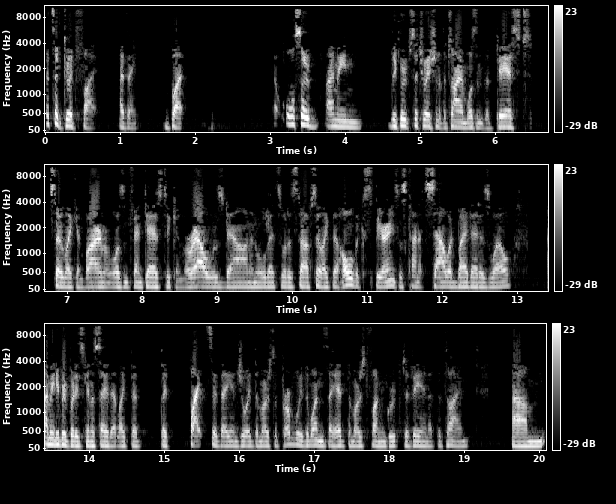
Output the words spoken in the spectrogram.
it's a good fight, I think. But also, I mean, the group situation at the time wasn't the best. So like environment wasn't fantastic and morale was down and all that sort of stuff. So like the whole experience was kind of soured by that as well. I mean, everybody's going to say that like the, the fights that they enjoyed the most are probably the ones they had the most fun group to be in at the time. Um,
